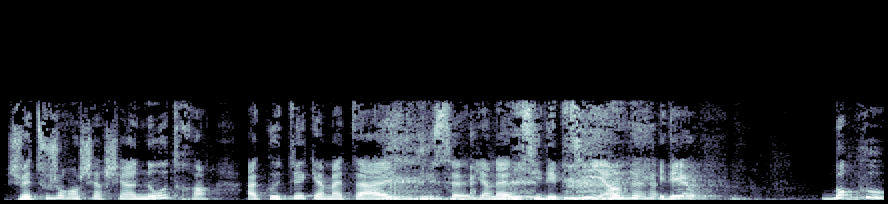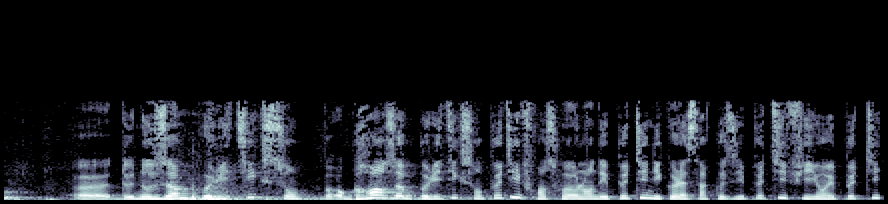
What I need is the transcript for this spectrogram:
je vais toujours en chercher un autre à côté qu'à ma taille. juste, il y en a aussi des petits. Hein. Et d'ailleurs, beaucoup euh, de nos hommes politiques sont grands hommes politiques sont petits. François Hollande est petit, Nicolas Sarkozy est petit, Fillon est petit,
